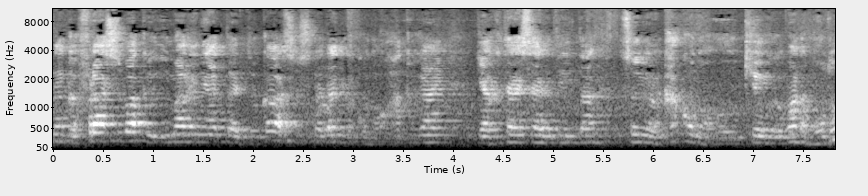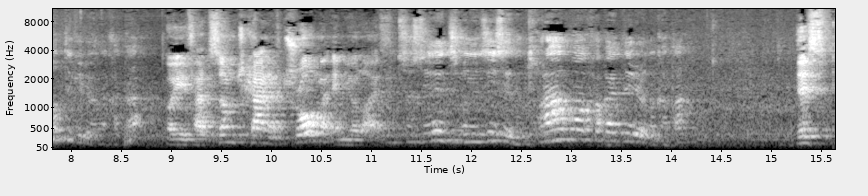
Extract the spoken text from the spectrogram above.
なんかフラッシュバック、いまだにあったりとか、そして何かこの迫害、虐待されていた、そういうような過去の記憶がまだ戻ってくるような方、 or you've had some kind of trauma in your life, そしてね、自分の人生でトラウマを抱えているような方、 this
